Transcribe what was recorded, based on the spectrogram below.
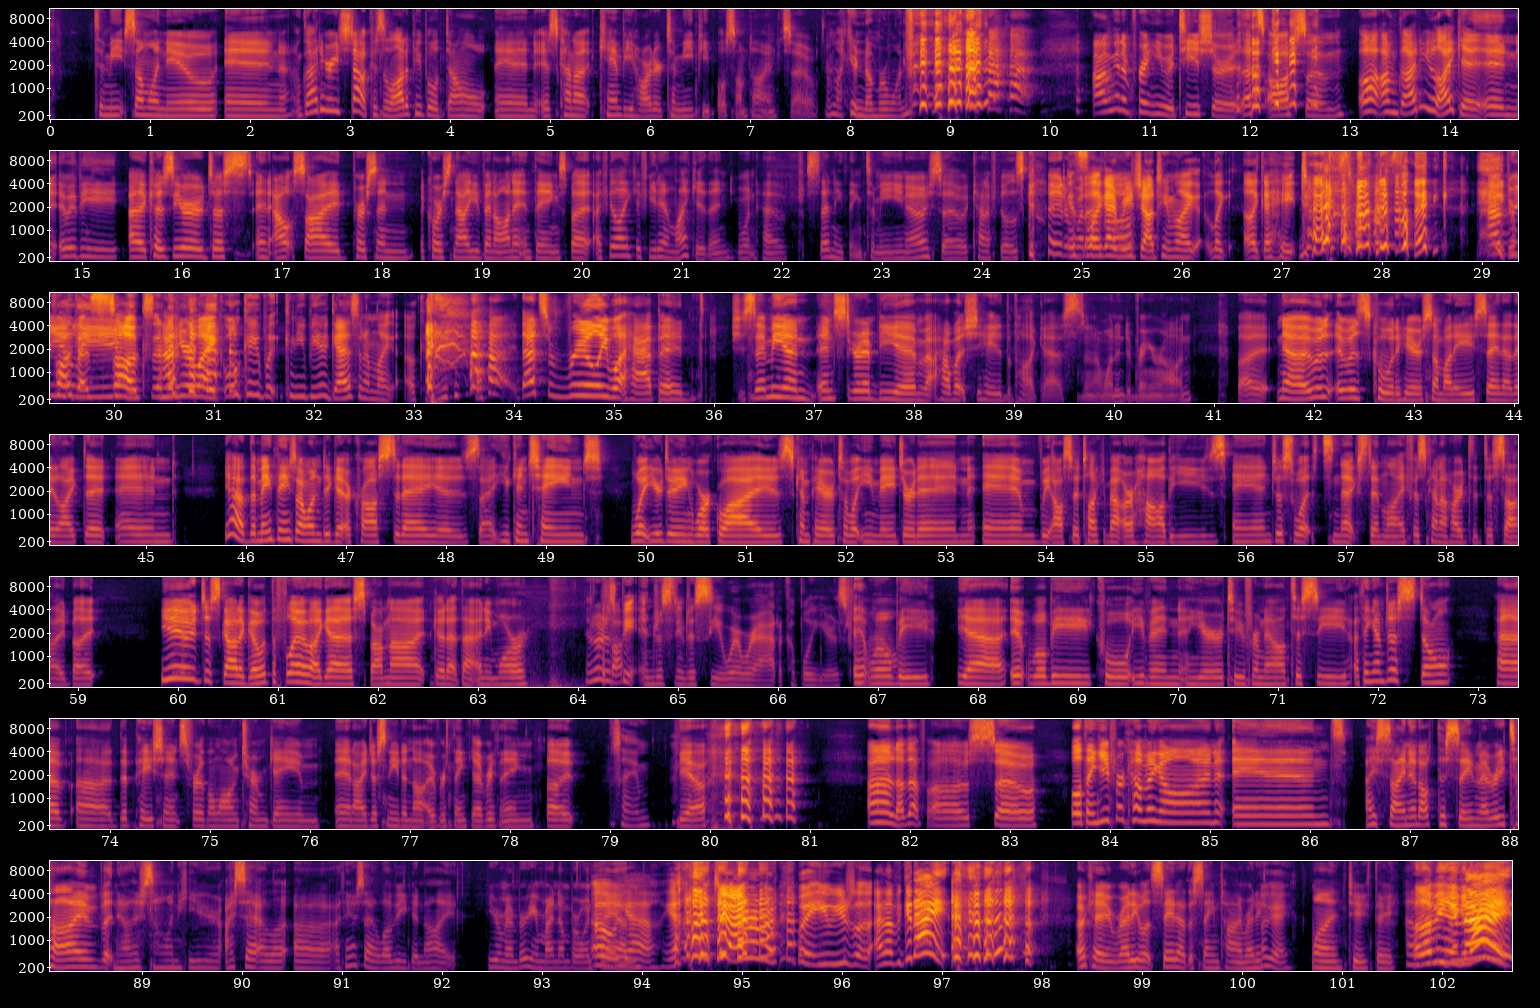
To meet someone new and i'm glad you reached out because a lot of people don't and it's kind of can be harder to meet people sometimes so I'm like your number one fan. i'm gonna print you a t-shirt that's awesome well i'm glad you like it and it would be uh, because you're just an outside person of course now you've been on it and things but i feel like if you didn't like it then you wouldn't have said anything to me you know so it kind of feels good it's like I whatever. reach out to him like like like a hate text. I'm just like After your podcast leave. sucks, and then you're like, okay, but can you be a guest? And I'm like, okay. That's really what happened. She sent me an Instagram DM about how much she hated the podcast, and I wanted to bring her on. But no, it was it was cool to hear somebody say that they liked it, and yeah, the main things I wanted to get across today is that you can change what you're doing work wise compared to what you majored in, and we also talked about our hobbies and just what's next in life is kind of hard to decide, but you just gotta go with the flow, I guess. But I'm not good at that anymore. It'll just be interesting to see where we're at a couple of years. From It will be. Yeah, it will be cool even a year or two from now to see. I think I'm just don't have uh the patience for the long term game and I just need to not overthink everything. But same. yeah. I love that for. So well thank you for coming on and I sign it off the same every time, but now there's someone here. I say I love uh I think I said I love you good night. You remember? You're my number one Oh fan. yeah, yeah. Dude, I remember. Wait, you usually I love you. Good night. okay, ready? Let's say it at the same time. Ready? okay. One, two, three. I love you. Good night.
